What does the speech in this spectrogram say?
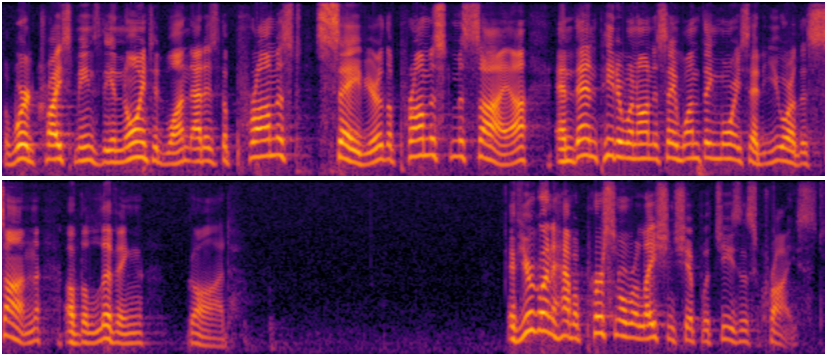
The word Christ means the anointed one, that is the promised Savior, the promised Messiah. And then Peter went on to say one thing more. He said, You are the Son of the living God. If you're going to have a personal relationship with Jesus Christ,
